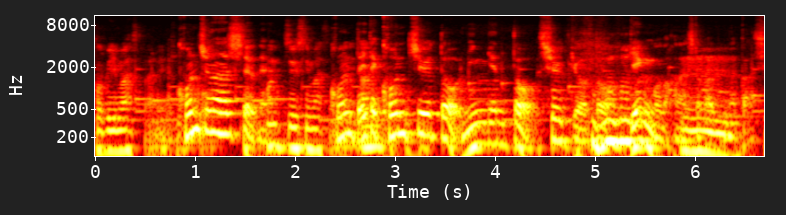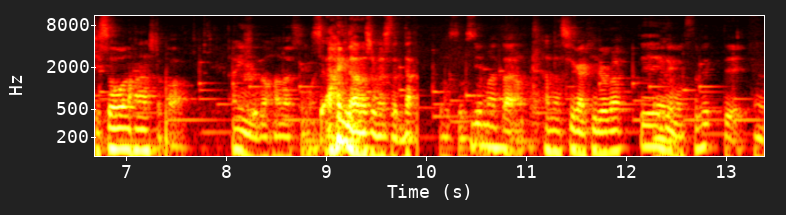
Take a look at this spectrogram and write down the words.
飛びましたね。昆虫の話したよ昆ね。虫しました、こん大体昆虫と人間と宗教と言語の話とか、う んなんか思想の話とか、アイヌの話もああいうの話しました。でまた話が広がって、うん。でもそれってうん。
